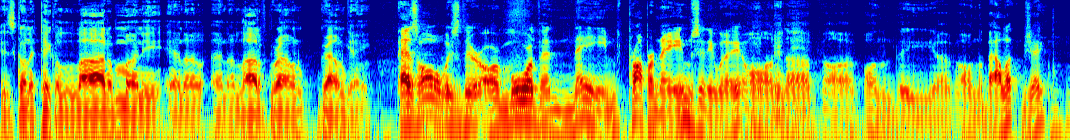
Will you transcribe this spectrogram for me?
is going to take a lot of money and a, and a lot of ground ground game as always, there are more than names, proper names anyway, on uh, uh, on the uh, on the ballot. Jay, mm-hmm.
